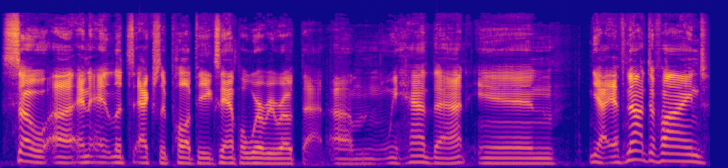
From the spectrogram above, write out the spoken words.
So, uh, and, let's actually pull up the example where we wrote that. Um, we had that in, yeah, if not defined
